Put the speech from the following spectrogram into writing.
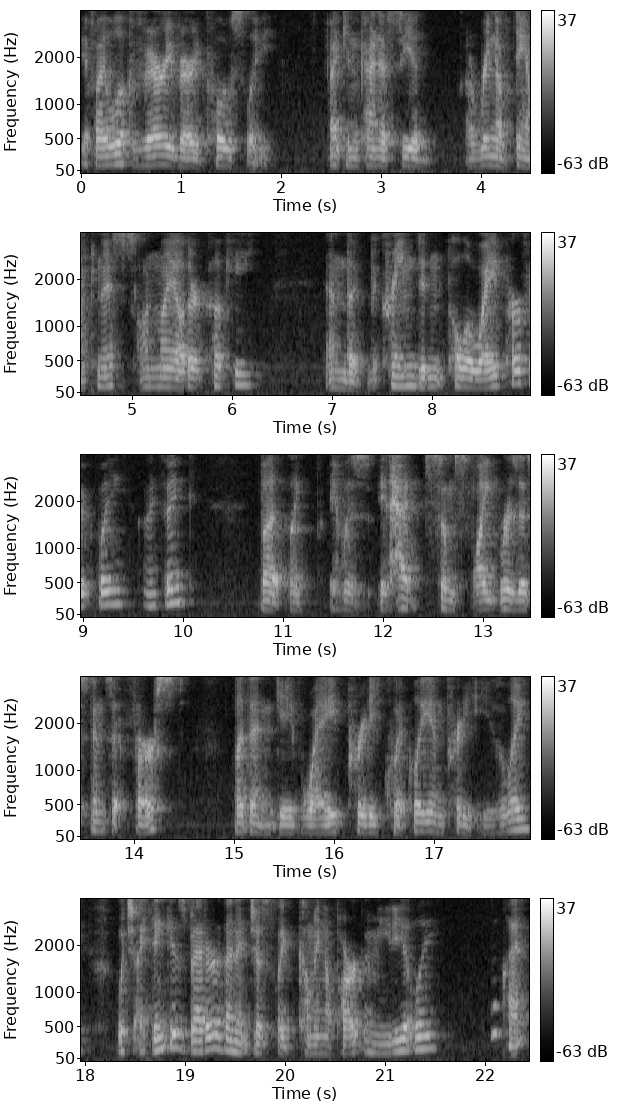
If I look very very closely, I can kind of see a, a ring of dampness on my other cookie and the the cream didn't pull away perfectly, I think. But like it was it had some slight resistance at first, but then gave way pretty quickly and pretty easily, which I think is better than it just like coming apart immediately. Okay.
